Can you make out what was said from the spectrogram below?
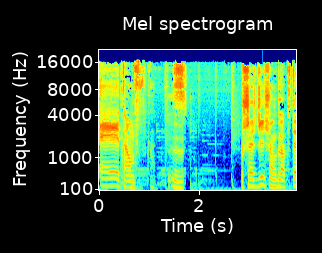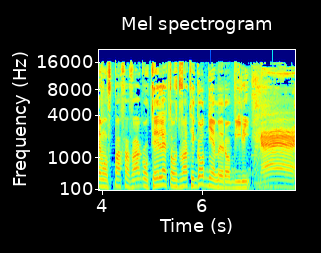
Eee, tam w, z, 60 lat temu w Pafawagu tyle to w dwa tygodnie my robili. Eee.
